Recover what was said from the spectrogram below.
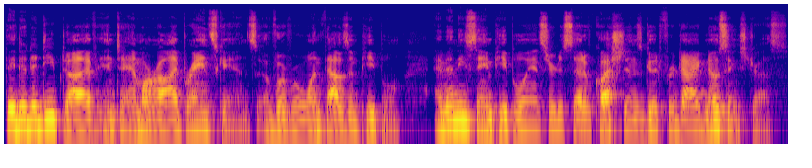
They did a deep dive into MRI brain scans of over 1,000 people, and then these same people answered a set of questions good for diagnosing stress.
